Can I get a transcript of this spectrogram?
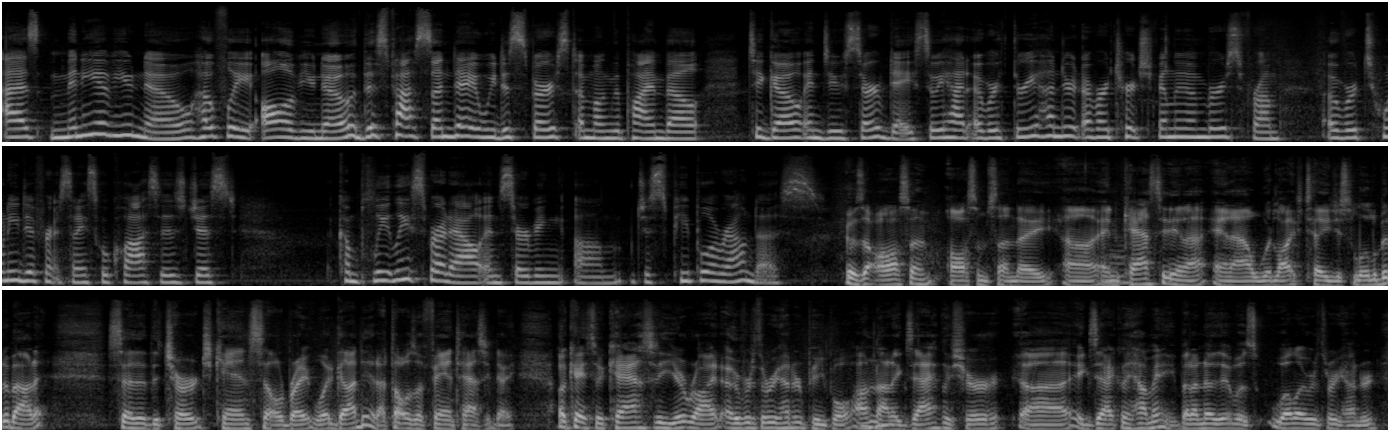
As many of you know, hopefully all of you know, this past Sunday we dispersed among the Pine Belt to go and do Serve Day. So we had over 300 of our church family members from over 20 different Sunday school classes just completely spread out and serving um, just people around us. It was an awesome, awesome Sunday. Uh, and yeah. Cassidy and I, and I would like to tell you just a little bit about it so that the church can celebrate what God did. I thought it was a fantastic day. Okay, so Cassidy, you're right, over 300 people. I'm mm-hmm. not exactly sure uh, exactly how many, but I know that it was well over 300.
